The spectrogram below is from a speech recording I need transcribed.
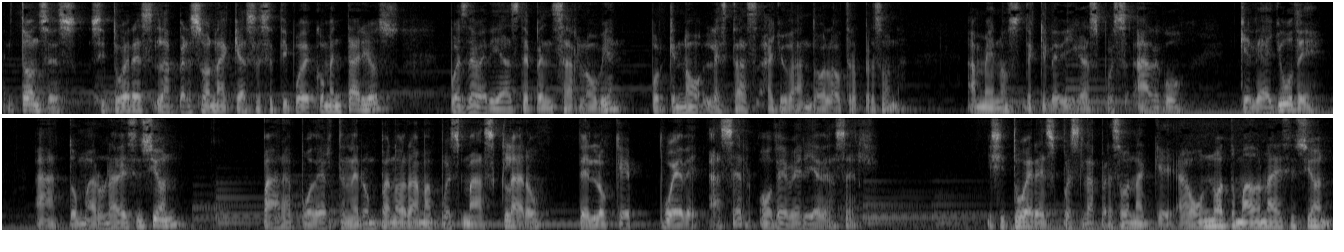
Entonces, si tú eres la persona que hace ese tipo de comentarios, pues deberías de pensarlo bien, porque no le estás ayudando a la otra persona, a menos de que le digas pues algo que le ayude a tomar una decisión para poder tener un panorama pues más claro de lo que puede hacer o debería de hacer. Y si tú eres pues la persona que aún no ha tomado una decisión,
